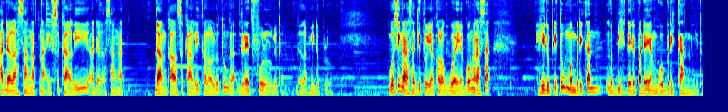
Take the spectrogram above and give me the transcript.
adalah sangat naif sekali adalah sangat dangkal sekali kalau lu tuh nggak grateful gitu dalam hidup lu. Gue sih ngerasa gitu ya kalau gue ya gue ngerasa hidup itu memberikan lebih daripada yang gue berikan gitu.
